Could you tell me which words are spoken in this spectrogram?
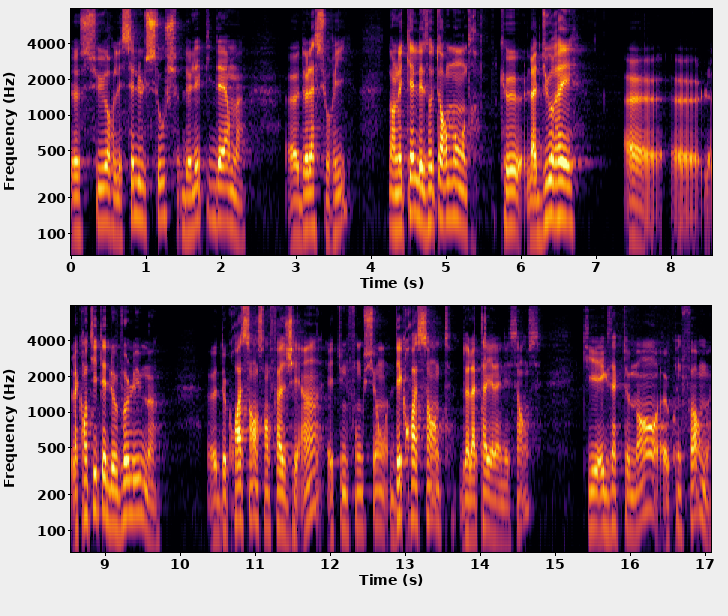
euh, sur les cellules souches de l'épiderme euh, de la souris, dans laquelle les auteurs montrent que la durée, euh, la quantité de volume de croissance en phase G1 est une fonction décroissante de la taille à la naissance, qui est exactement conforme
